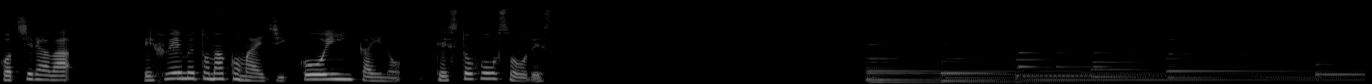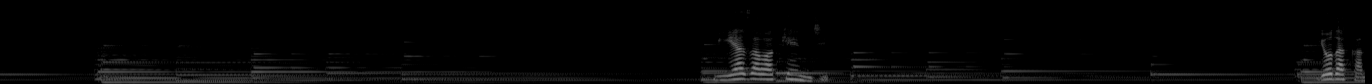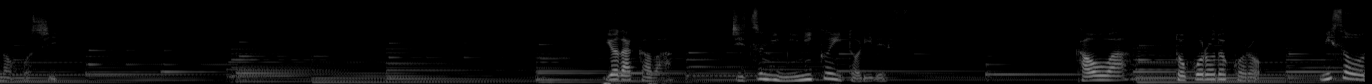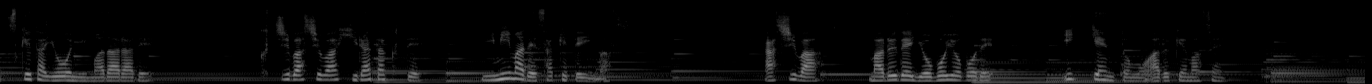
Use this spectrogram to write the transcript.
こちらは FM 苫小牧実行委員会のテスト放送です。宮沢賢治よだかの星よだかは実に醜い鳥です。顔はところどころ味噌をつけたようにまだらで、くちばしは平たくて耳まで裂けています。足はまるでよぼよぼで一軒とも歩けません。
